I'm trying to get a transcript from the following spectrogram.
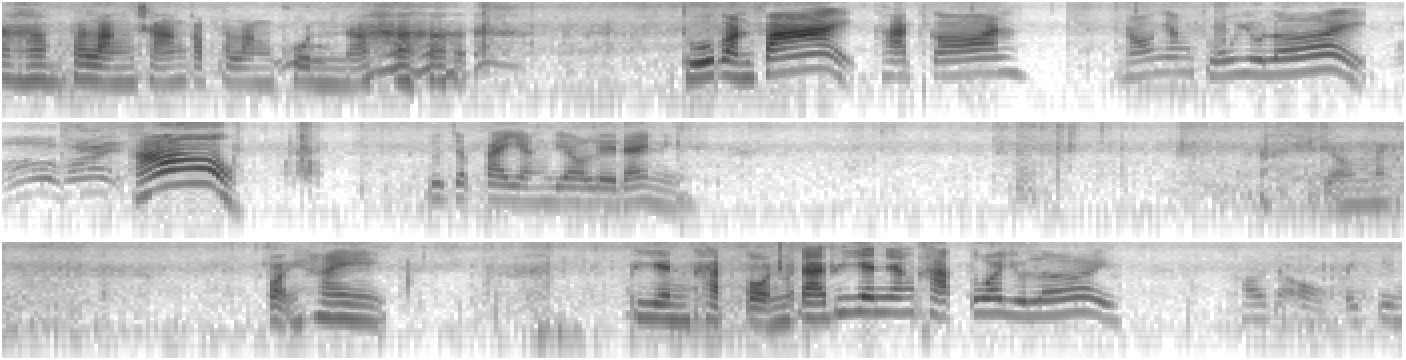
นะคะพลังช้างกับพลังคนนะถูก่อนฝ้ายขัดก่อน น้องยังถูอยู่เลยเฮ้าดูจะไปอย่างเดียวเลยได้นี่ เดี๋ยวม่ปล่อยให้พี่เย็นขัดก่อนไม่ได้พี่เย็นยังขัดตัวอยู่เลย เขาจะออกไปกิน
